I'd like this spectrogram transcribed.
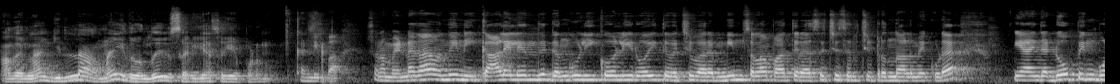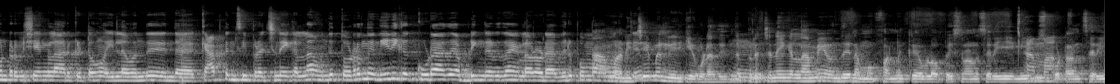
அதெல்லாம் இல்லாமல் இது வந்து சரியாக செய்யப்படணும். கண்டிப்பாக ஸோ நம்ம என்னதான் வந்து நீ காலையிலேருந்து கங்குலி கோலி ரோஹித்தை வச்சு வர மீம்ஸ் எல்லாம் பார்த்து ரசித்து சிரிச்சிட்டு இருந்தாலுமே கூட இந்த டோப்பிங் போன்ற விஷயங்களா இருக்கட்டும் இல்லை வந்து இந்த கேப்டன்சி பிரச்சனைகள்லாம் வந்து தொடர்ந்து நீடிக்கக்கூடாது அப்படிங்கிறது தான் எல்லாரோட விருப்பமாக ஆமாம் நிச்சயமாக நீடிக்கக்கூடாது இந்த பிரச்சனைகள் எல்லாமே வந்து நம்ம ஃபன்னுக்கு எவ்வளோ பேசினாலும் சரி மீம்ஸ் போட்டாலும் சரி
